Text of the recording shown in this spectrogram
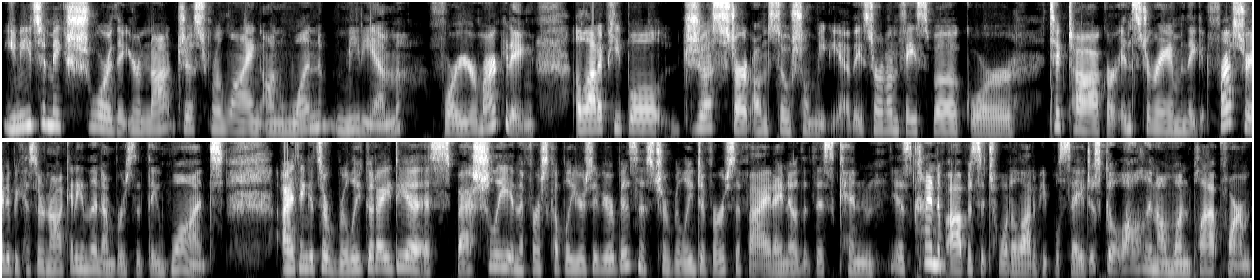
You need to make sure that you're not just relying on one medium for your marketing. A lot of people just start on social media. They start on Facebook or TikTok or Instagram and they get frustrated because they're not getting the numbers that they want. I think it's a really good idea, especially in the first couple of years of your business to really diversify. And I know that this can, is kind of opposite to what a lot of people say. Just go all in on one platform.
